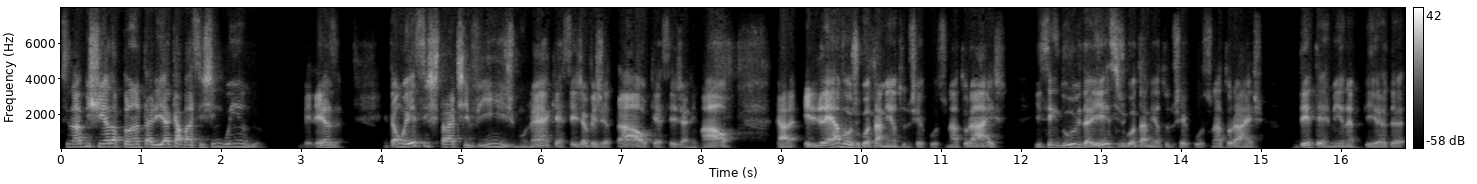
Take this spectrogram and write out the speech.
senão a bichinha da planta ali ia acabar se extinguindo. Beleza? Então, esse extrativismo, né, quer seja vegetal, quer seja animal, cara, ele leva ao esgotamento dos recursos naturais, e sem dúvida, esse esgotamento dos recursos naturais determina a perda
